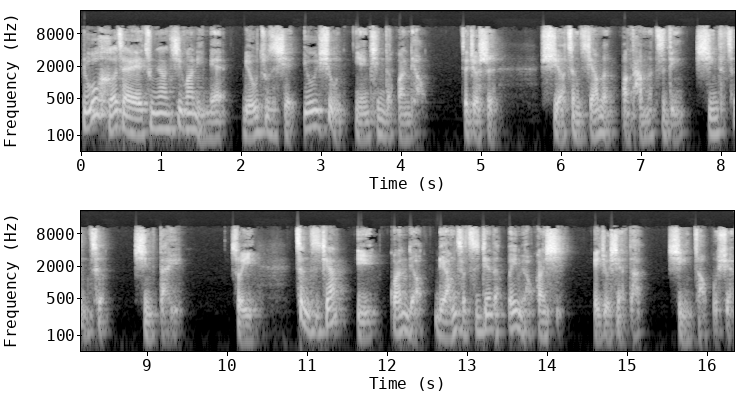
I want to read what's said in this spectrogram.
如何在中央机关里面留住这些优秀年轻的官僚？这就是需要政治家们帮他们制定新的政策、新的待遇。所以。政治家与官僚两者之间的微妙关系，也就显得心照不宣。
